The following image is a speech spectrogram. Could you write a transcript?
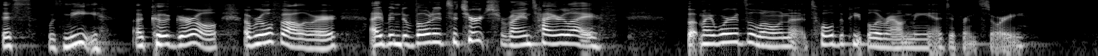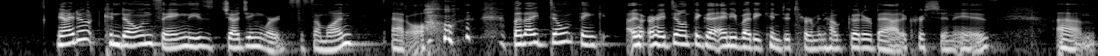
This was me, a good girl, a rule follower. I had been devoted to church for my entire life. But my words alone told the people around me a different story. Now, I don't condone saying these judging words to someone at all, but I don't think, or I don't think that anybody can determine how good or bad a Christian is um,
